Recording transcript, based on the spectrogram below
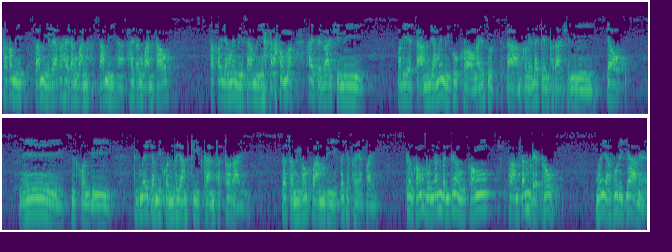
ถ้าเขามีสามีแล้วก็ให้รางวัลสามีให้รางวัลเขา ถ้าเขายังไม่มีสามีเอามาให้เป็นราชินีพอดีตามมันยังไม่มีผู้ครองในที่สุดตามก็เลยได้เป็นพระราชินีจบนี่คือคนดี ถึงแม้จะมีคนพยายามกีดกันสักเท่าไหร่รัศมีของความดีก็จะแผ่ไป เรื่องของบุญนั้นเป็นเรื่องของความสำเร็จรูป เหมือนอย่างพุทธิย่าเนี่ย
